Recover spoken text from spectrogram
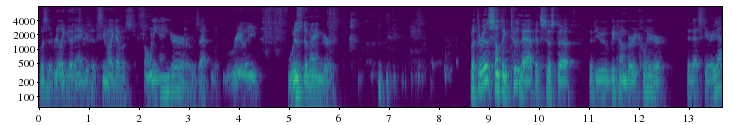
was it really good anger? Did it seem like I was phony anger, or was that really wisdom anger? but there is something to that. It's just uh, if you become very clear. Did that scare you?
